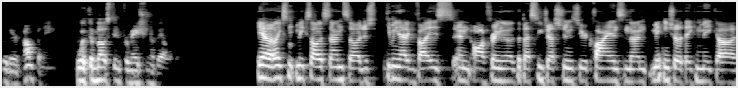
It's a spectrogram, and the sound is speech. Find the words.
for their company with the most information available? Yeah, it like makes a lot of sense. Uh, just giving that advice and offering the, the best suggestions to your clients, and then making sure that they can make a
